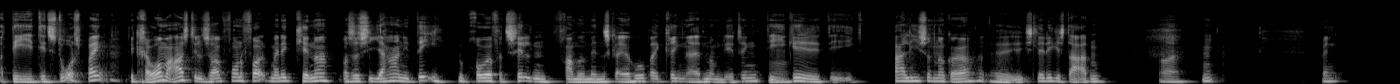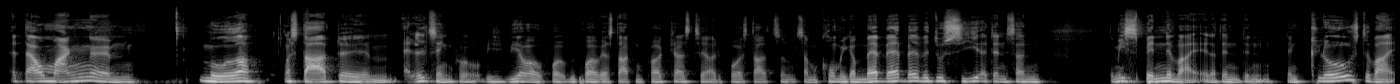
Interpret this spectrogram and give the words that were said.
Og det, det er et stort spring. Det kræver meget at stille sig op foran folk, man ikke kender, og så sige, jeg har en idé. Nu prøver jeg at fortælle den fremmede mennesker. Jeg håber, I griner af den om lidt. Ikke? Det, er mm. ikke, det er ikke bare lige sådan at gøre. Øh, slet ikke i starten. Nej. Mm. Men at der er jo mange øh, måder at starte øh, alle ting på. Vi, vi, har jo prøvet, vi prøver at starte en podcast her, og det prøver at starte som, som komiker. Hvad, hvad, hvad vil du sige er den sådan den mest spændende vej, eller den, den, den klogeste vej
